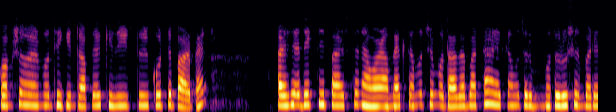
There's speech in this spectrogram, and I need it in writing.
কম সময়ের মধ্যে কিন্তু আপনারা খিচুড়ি তৈরি করতে পারবেন। আর এখানে দেখতেই পারছেন আমার আমি এক চামচের মতো আদা বাটা আর এক চামচের মতো রসুন বাটা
